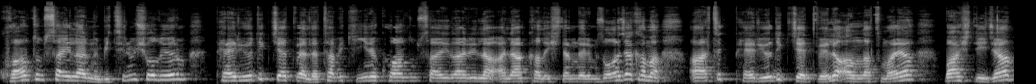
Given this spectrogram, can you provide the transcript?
kuantum sayılarını bitirmiş oluyorum. Periyodik cetvelde tabii ki yine kuantum sayılarıyla alakalı işlemlerimiz olacak ama artık periyodik cetveli anlatmaya başlayacağım.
